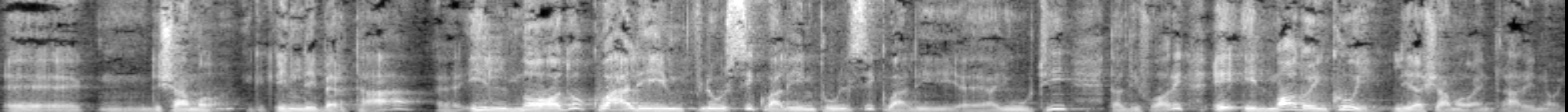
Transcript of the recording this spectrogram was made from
eh, diciamo, in libertà eh, il modo, quali influssi, quali impulsi, quali eh, aiuti dal di fuori e il modo in cui li lasciamo entrare in noi.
